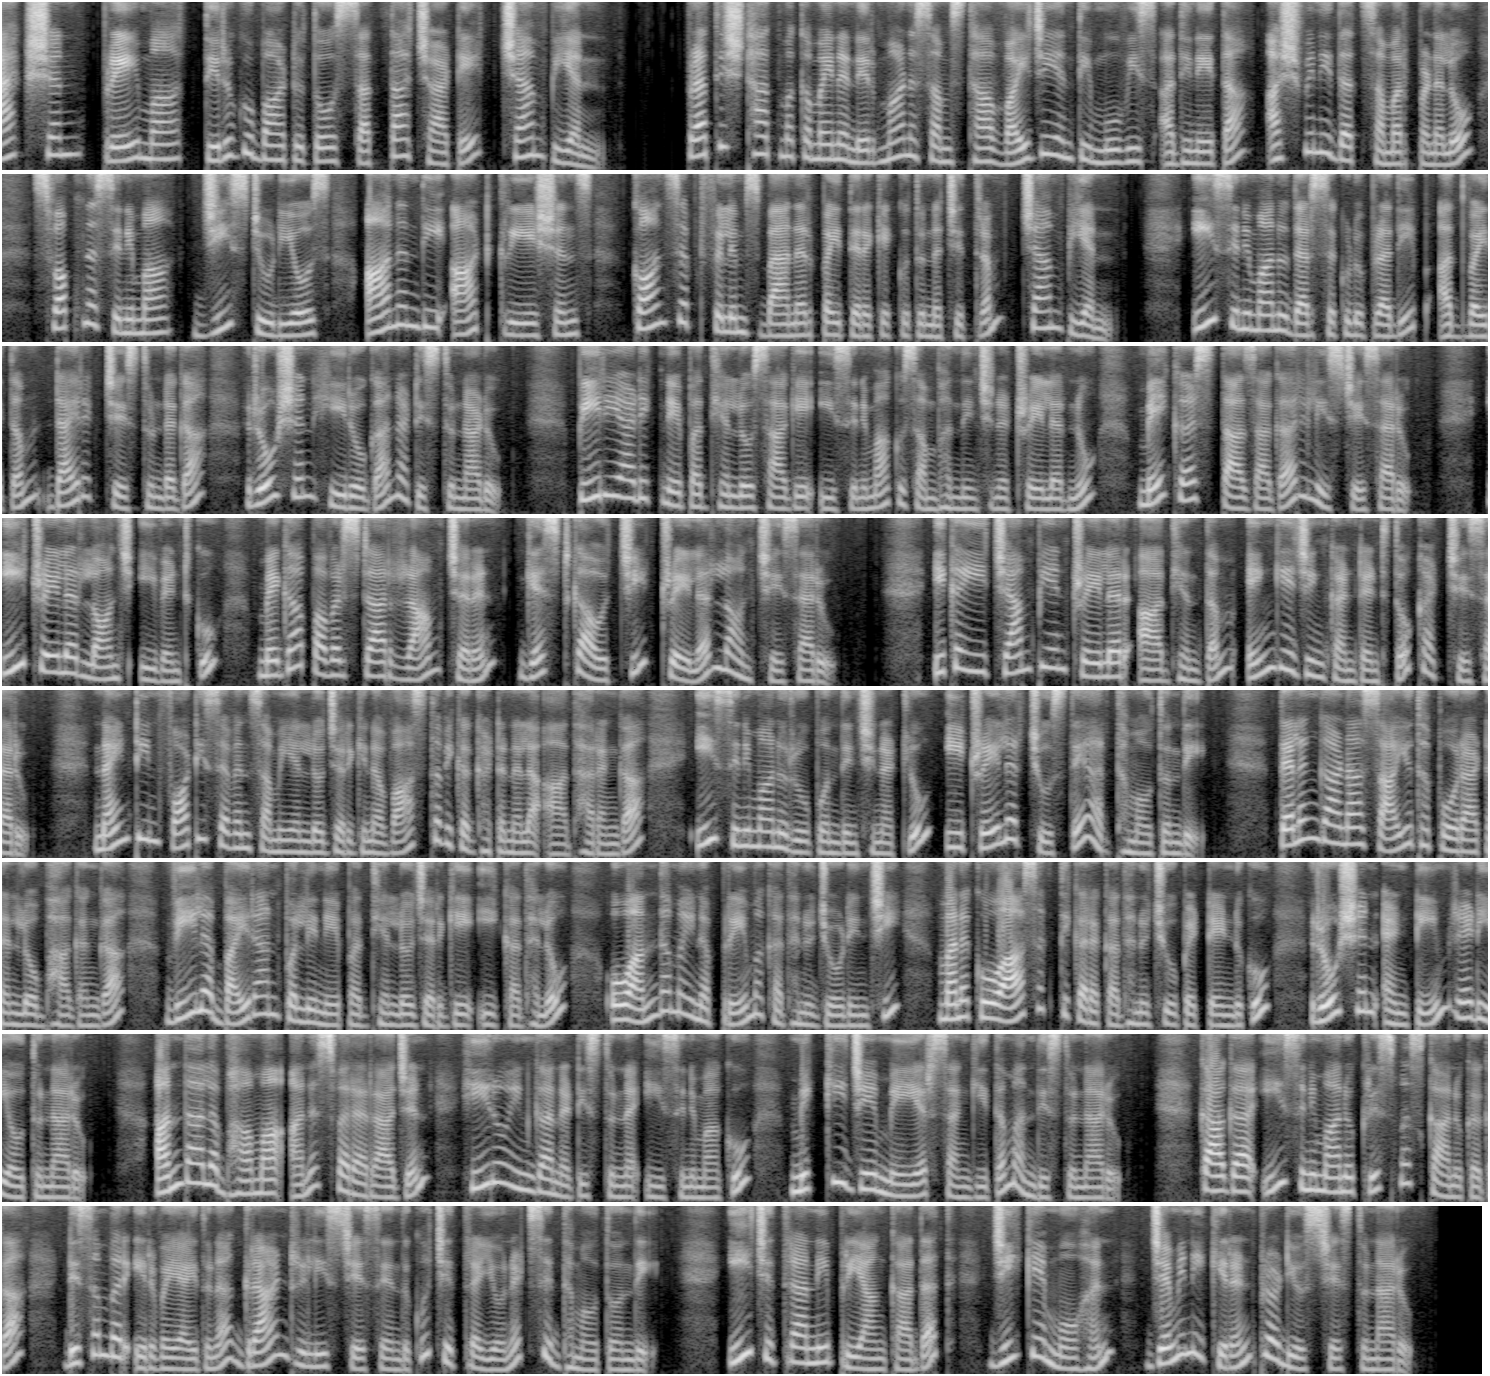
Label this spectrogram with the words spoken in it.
Action ప్రేమ తిరుగుబాటుతో సత్తా చాటే champion. ప్రతిష్టాత్మకమైన నిర్మాణ సంస్థ వైజయంతి మూవీస్ అధినేత అశ్విని దత్ సమర్పణలో Swapna Cinema Zee studios Anandi art creations concept films బ్యానర్పై తెరకెక్కుతున్న చిత్రం ఛాంపియన్. ఈ సినిమాను దర్శకుడు ప్రదీప్ అద్వైతం డైరెక్ట్ చేస్తుండగా రోషన్ హీరోగా నటిస్తున్నాడు. పీరియాడిక్ నేపథ్యంలో సాగే ఈ సినిమాకు సంబంధించిన ట్రైలర్ను మేకర్స్ తాజాగా రిలీజ్ చేశారు. ఈ trailer launch ఈవెంట్కు mega power star Ram Charan గెస్ట్గా వచ్చి ట్రైలర్ లాంచ్ చేశారు. ఇక ఈ ఛాంపియన్ ట్రైలర్ ఆద్యంతం ఎంగేజింగ్ కంటెంట్తో కట్ చేశారు. నైన్టీన్ ఫార్టీ సెవెన్ సమయంలో జరిగిన వాస్తవిక ఘటనల ఆధారంగా ఈ సినిమాను రూపొందించినట్లు ఈ ట్రైలర్ చూస్తే అర్థమవుతుంది. తెలంగాణ సాయుధ పోరాటంలో భాగంగా వీల బైరాన్పల్లి నేపథ్యంలో జరిగే ఈ కథలో ఓ అందమైన ప్రేమ కథను జోడించి మనకు ఆసక్తికర కథను చూపెట్టేందుకు రోషన్ అండ్ టీం రెడీ అవుతున్నారు. అందాల భామ అనస్వర రాజన్ హీరోయిన్గా నటిస్తున్న ఈ సినిమాకు మిక్కీ జే మేయర్ సంగీతం అందిస్తున్నారు. కాగా ఈ సినిమాను క్రిస్మస్ కానుకగా డిసెంబర్ ఇరవై ఐదున గ్రాండ్ రిలీజ్ చేసేందుకు చిత్ర యూనిట్ సిద్ధమవుతోంది. ఈ చిత్రాన్ని Priyanka Dutt G K Mohan Gemini Kiran produce చేస్తున్నారు.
